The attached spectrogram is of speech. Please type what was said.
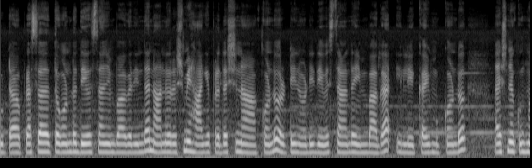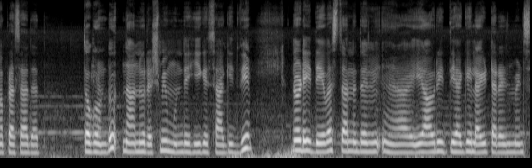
ಊಟ ಪ್ರಸಾದ ತೊಗೊಂಡು ದೇವಸ್ಥಾನ ಹಿಂಭಾಗದಿಂದ. ನಾನು ರಶ್ಮಿ ಹಾಗೆ ಪ್ರದರ್ಶನ ಹಾಕ್ಕೊಂಡು ಹೊರಟಿ ನೋಡಿ, ದೇವಸ್ಥಾನದ ಹಿಂಭಾಗ ಇಲ್ಲಿ ಕೈ ಮುಕ್ಕೊಂಡು ಅರಿಶಿನ ಕುಂಕುಮ ಪ್ರಸಾದ ತಗೊಂಡು ನಾನು ರಶ್ಮಿ ಮುಂದೆ ಹೀಗೆ ಸಾಗಿದ್ವಿ. ನೋಡಿ, ದೇವಸ್ಥಾನದಲ್ಲಿ ಯಾವ ರೀತಿಯಾಗಿ ಲೈಟ್ ಅರೇಂಜ್ಮೆಂಟ್ಸ್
